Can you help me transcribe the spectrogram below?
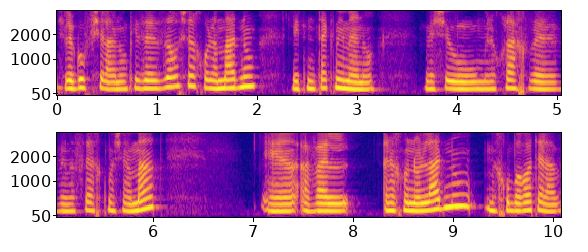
של הגוף שלנו, כי זה אזור שאנחנו למדנו להתנתק ממנו, ושהוא מלוכלך ו- ומסריח, כמו שאמרת, אה, אבל אנחנו נולדנו מחוברות אליו.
